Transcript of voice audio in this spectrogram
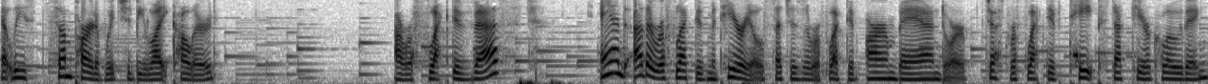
at least some part of which should be light colored, a reflective vest, and other reflective materials such as a reflective armband or just reflective tape stuck to your clothing,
